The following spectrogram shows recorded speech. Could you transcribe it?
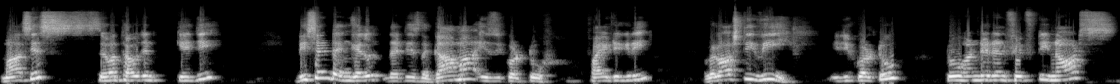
mass is 7000 kg. Descent angle that is the gamma is equal to 5 degree. Velocity v is equal to 250 knots.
